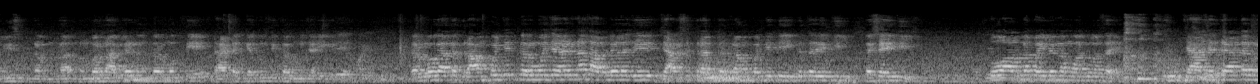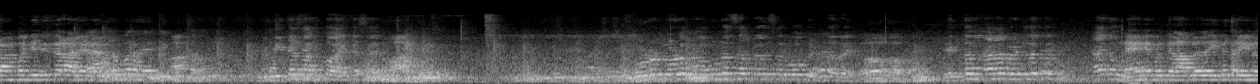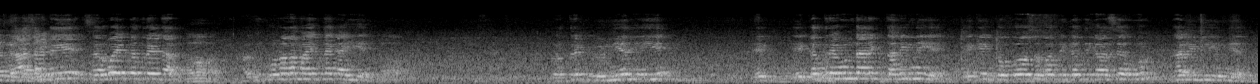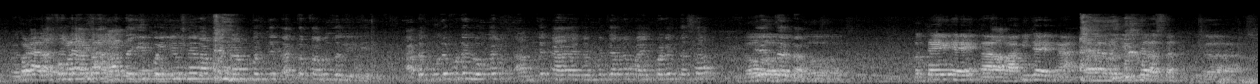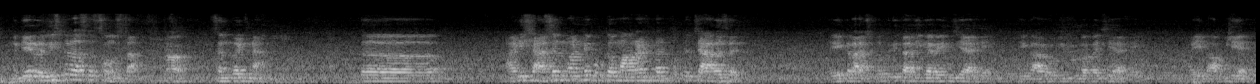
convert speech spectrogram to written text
लिस्ट नंबर लागल्यानंतर मग ते दहा टक्क्यातून ते कर्मचारी गेले तर मग आता ग्रामपंचायत कर्मचाऱ्यांनाच आपल्याला जे चारशे त्र्याहत्तर ग्रामपंचायती एकत्र येतील कशा येतील तो आपला पहिल्यांदा महत्त्वाचा आहे. चारशे त्र्याहत्तर ग्रामपंचायती जर आल्या ना बरोबर आहे. मी सांगतो ऐका साहेब. थोडं भावूनच आपल्याला सर्व भेटणार आहे. हो, हो. एकदम खायला भेटलं तर काय नाही नव्हतं. नाही पण त्याला आपल्याला एकत्र येणं त्यासाठी. सर्व एकत्र येतात. हो, अजून कोणाला माहीत नाही काही आहे. प्रत्येक युनियन ही एक एकत्र येऊन डायरेक्ट झाली नाहीये एक एक दोघं सोबत तिघं तिघं असे होऊन झालेली युनियन पण आता ही पहिली युनियन आपण ग्रामपंचायत आता चालू झालेली आहे. आता पुढे पुढे लोक आमच्या काय कर्मचाऱ्यांना माहीत पडेल तसा झाला. फक्त एक आहे बाकीच्या आहेत ना रजिस्टर असतात. म्हणजे रजिस्टर असतात संस्था हा. संघटना. तर आणि शासन मान्य फक्त महाराष्ट्रात फक्त चारच आहेत. एक राजपत्रित अधिकाऱ्यांची आहे एक आरोग्य विभागाची आहे एक आपली आहे.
